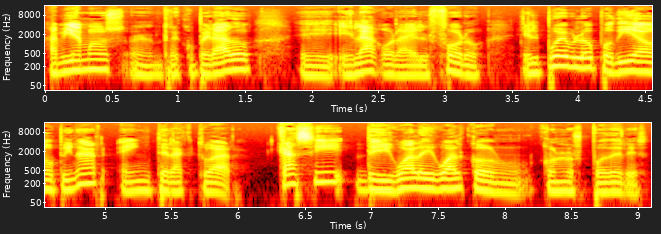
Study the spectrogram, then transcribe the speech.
Habíamos eh, recuperado eh, el ágora, el foro. El pueblo podía opinar e interactuar casi de igual a igual con, los poderes.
